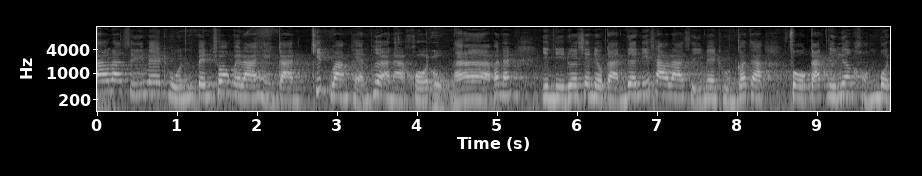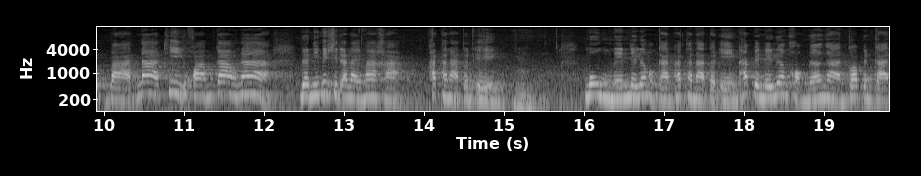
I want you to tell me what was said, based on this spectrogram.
ชาวราศีเมถุนเป็นช่วงเวลาแห่งการคิดวางแผนเพื่ออนาคตโอ้นะเพราะฉะนั้นยินดีด้วยเช่นเดียวกัน เดือนนี้ชาวราศีเมถุนก็จะโฟกัสในเรื่องของบทบาทหน้าที่ความก้าวหน้า เดือนนี้ไม่คิดอะไรมากค่ะ พัฒนาตนเองอืมมุ่งเน้นในเรื่องของการพัฒนาตนเอง ถ้าเป็นในเรื่องของเนื้องานก็เป็นการ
